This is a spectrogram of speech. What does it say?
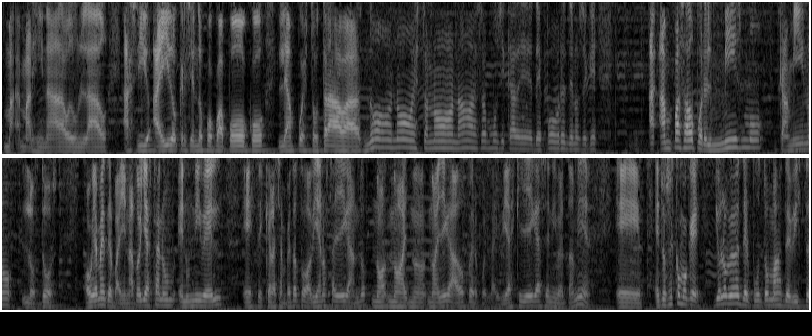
marginada o de un lado, así ha ido creciendo poco a poco, le han puesto trabas, no, no, esto no, no, eso es música de, de pobres, de no sé qué. han pasado por el mismo camino los dos. Obviamente el vallenato ya está en un, en un nivel este, que la champeta todavía no está llegando, no, no, ha, no, ha llegado, pero pues la idea es que llegue a ese nivel también. Eh, entonces como que yo lo veo desde el punto más de vista,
